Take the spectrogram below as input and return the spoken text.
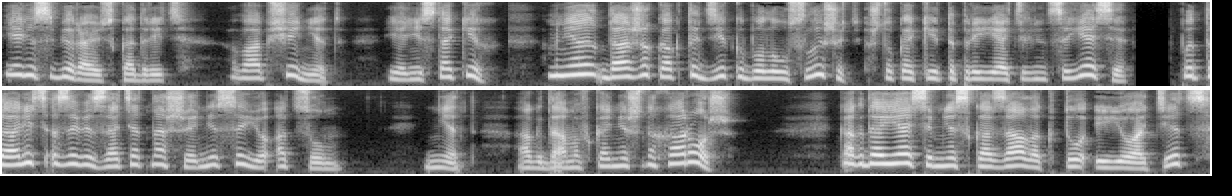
Я не собираюсь кадрить. Вообще нет. Я не из таких. Мне даже как-то дико было услышать, что какие-то приятельницы Яси пытались завязать отношения с ее отцом. Нет, Агдамов, конечно, хорош, когда Яся мне сказала, кто ее отец,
